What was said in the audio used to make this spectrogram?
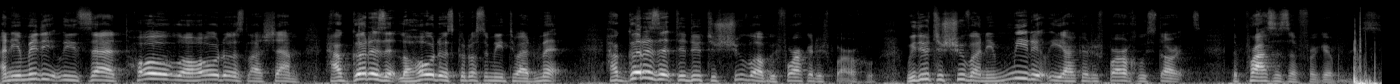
And he immediately said, Tov lahodos lashem. How good is it? Lahodos could also mean to admit. How good is it to do Teshuvah before HaKadosh Baruch Hu? We do Teshuvah and immediately HaKadosh Baruch Hu starts the process of forgiveness.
